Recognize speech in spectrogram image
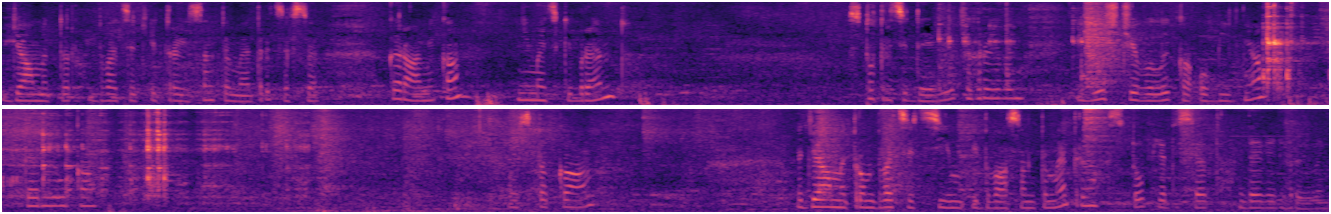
діаметр 23 см. Це все кераміка, німецький бренд. 139 гривень. Є ще велика обідня тарілка. Ось така. Діаметром 27,2 см 159 гривень.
